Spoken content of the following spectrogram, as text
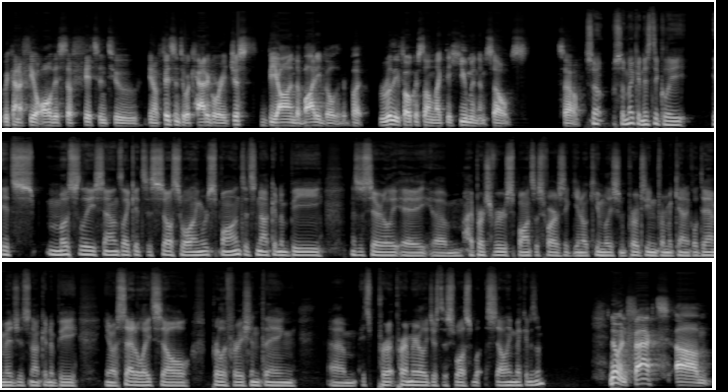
we kind of feel all this stuff fits into you know fits into a category just beyond the bodybuilder, but really focused on like the human themselves. So, so, so mechanistically, it's mostly sounds like it's a cell swelling response. It's not going to be necessarily a um, hypertrophy response as far as like, you know accumulation of protein from mechanical damage. It's not going to be you know a satellite cell proliferation thing. Um, it's pr- primarily just a swell swelling mechanism. No, in fact, um,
